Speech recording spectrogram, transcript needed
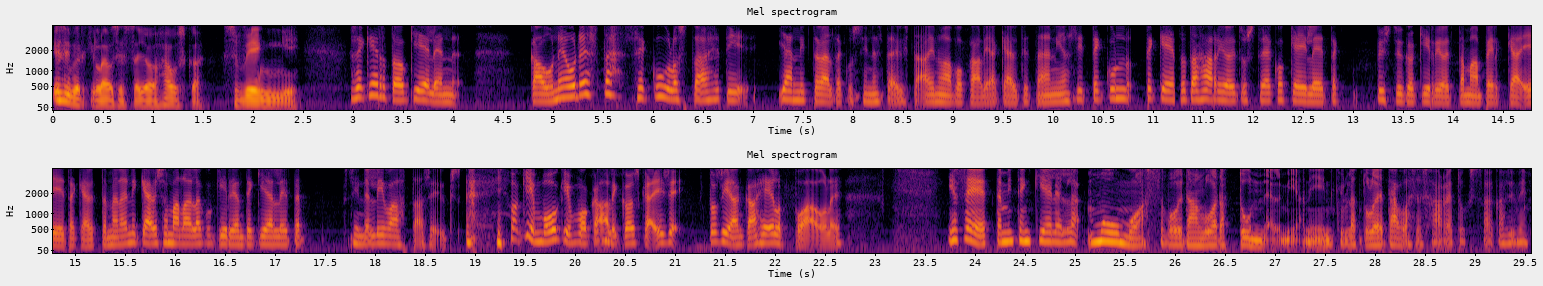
esimerkkilausessa jo hauska svengi. Se kertoo kielen kauneudesta. Se kuulostaa heti jännittävältä, kun siinä sitä yhtä ainoa vokaalia käytetään. Ja sitten kun tekee tuota harjoitusta ja kokeilee, että pystyykö kirjoittamaan pelkkää eetä käyttämällä, niin käy samalla lailla kuin kirjantekijälle, että sinne livahtaa se yksi jokin muukin vokaali, koska ei se tosiaankaan helppoa ole. Ja se, että miten kielellä muun muassa voidaan luoda tunnelmia, niin kyllä tulee tällaisessa harjoituksessa aika hyvin.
